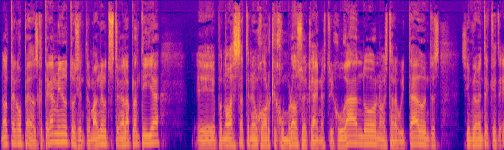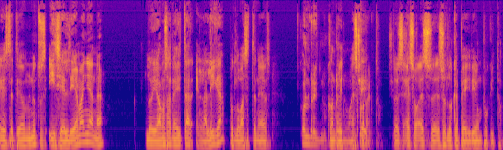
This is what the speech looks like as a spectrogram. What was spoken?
No tengo pedos. Que tengan minutos y entre más minutos tenga la plantilla, eh, pues no vas a tener un jugador quejumbroso de que ay, no estoy jugando, no estar agüitado. Entonces, simplemente que esté teniendo minutos. Y si el día de mañana lo llegamos a necesitar en la liga, pues lo vas a tener Con ritmo. con ritmo. Es Sí. correcto. Entonces, eso, eso, eso es lo que pediría un poquito.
